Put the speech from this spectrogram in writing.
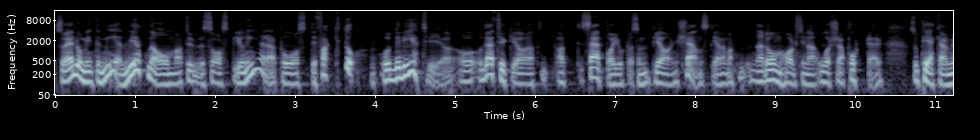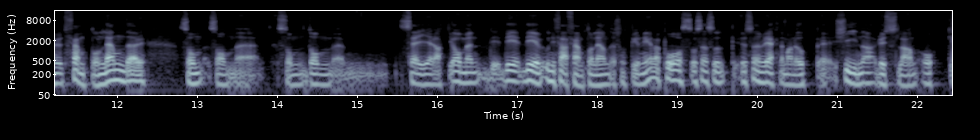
så är de inte medvetna om att USA spionerar på oss de facto. Och det vet vi ju. Och, och där tycker jag att, att Säpo har gjort oss en björntjänst genom att när de har sina årsrapporter så pekar de ut 15 länder som, som, eh, som de eh, säger att ja, men det, det, det, är ungefär 15 länder som spionerar på oss och sen, så, sen räknar man upp eh, Kina, Ryssland och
